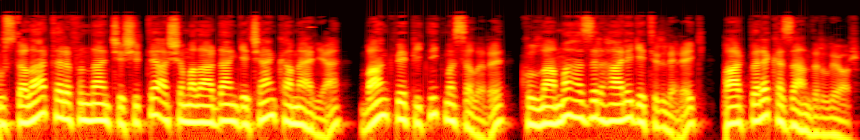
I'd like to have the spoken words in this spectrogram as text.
Ustalar tarafından çeşitli aşamalardan geçen kamelya, bank ve piknik masaları, kullanma hazır hale getirilerek, parklara kazandırılıyor.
